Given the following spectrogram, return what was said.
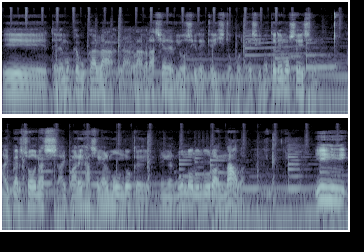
tenemos que buscar la, gracia de Dios y de Cristo, porque si no tenemos eso, hay personas, hay parejas en el mundo que en el mundo no duran nada. Y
